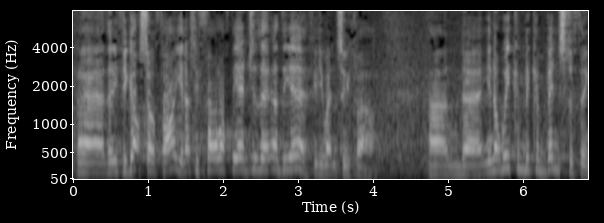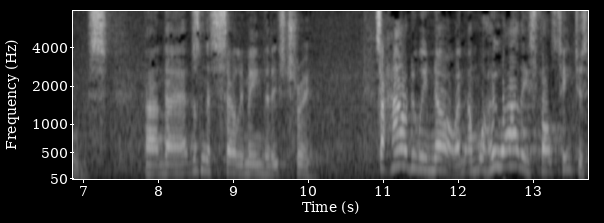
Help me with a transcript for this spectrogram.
uh, that if you got so far, you'd actually fall off the edge of the, of the earth if you went too far. And, uh, you know, we can be convinced of things. And uh, it doesn't necessarily mean that it's true. So how do we know? And, and who are these false teachers?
